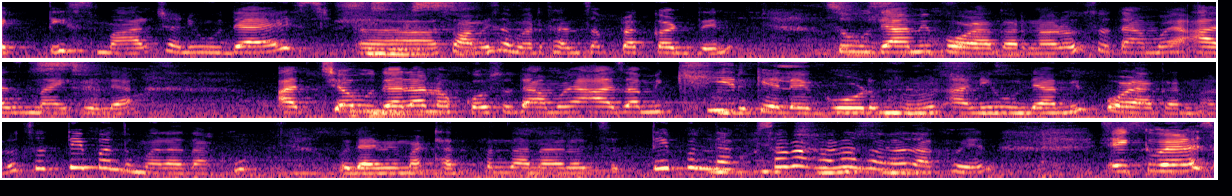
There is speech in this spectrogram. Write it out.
एकतीस मार्च आणि उद्या आहे स्वामी समर्थांचं प्रकट दिन. सो उद्या आम्ही पोळ्या करणार आहोत. सो त्यामुळे आज नाही केल्या. आजच्या उद्याला नको. सो त्यामुळे आज आम्ही खीर केले गोड म्हणून आणि उद्या आम्ही पोळ्या करणार आहोत. सो ते पण तुम्हाला दाखवू. उद्या मी मठात पण जाणारच ते पण दाखवू सगळं सगळं सगळं दाखवेन. एक वेळेस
